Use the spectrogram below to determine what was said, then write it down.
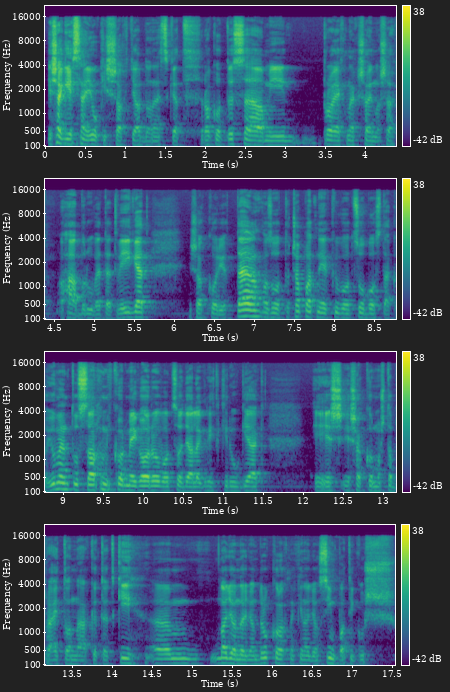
és egészen jó kis Donetsket rakott össze, ami projektnek sajnos a, háború vetett véget, és akkor jött el, azóta csapat nélkül volt, szóbozták a Juventusszal, amikor még arról volt szó, hogy Allegrit kirúgják, és, és akkor most a Brightonnál kötött ki. nagyon-nagyon drukkolok neki, nagyon szimpatikus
